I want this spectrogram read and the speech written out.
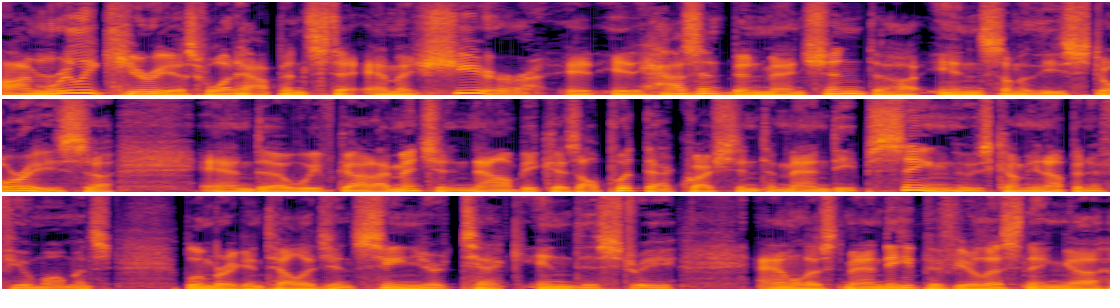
I'm really curious what happens to Emmett Shear. It, it hasn't been mentioned uh, in some of these stories. Uh, and uh, we've got, I mention it now because I'll put that question to Mandeep Singh, who's coming up in a few moments, Bloomberg Intelligence Senior Tech Industry Analyst. Mandeep, if you're listening, uh,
